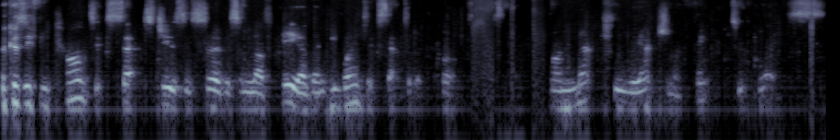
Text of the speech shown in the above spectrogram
Because if he can't accept Jesus' service and love here, then he won't accept it at the cross our natural reaction, I think, to grace.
